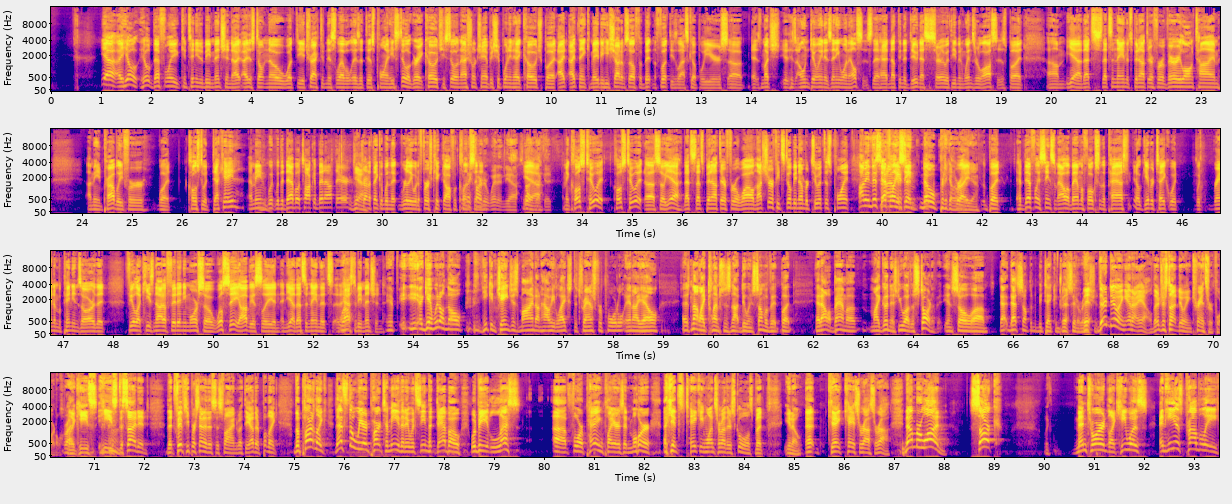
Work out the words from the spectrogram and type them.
Yeah, uh, he'll he'll definitely continue to be mentioned. I, I just don't know what the attractiveness level is at this point. He's still a great coach. He's still a national championship winning head coach, but I, I think maybe he shot himself a bit in the foot these last couple of years. Uh, as much his own doing as anyone else's that had nothing to do necessarily with even wins or losses. But um, yeah, that's that's a name that's been out there for a very long time. I mean, probably for what close to a decade. I mean, would, would the Dabo talk have been out there? Yeah. I'm trying to think of when that really would have first kicked off with Clemson. Well, they started and- winning, yeah. It's not yeah, a decade. I mean, close to it, close to it. Uh, so yeah, that's that's been out there for a while. Not sure if he'd still be number two at this point. I mean, this definitely like I have said, seen no particular order, right, yeah. but have definitely seen some Alabama folks in the past. You know, give or take what what random opinions are that feel like he's not a fit anymore. So we'll see, obviously, and, and yeah, that's a name that's, that Well, has to be mentioned. If again, we don't know. he can change his mind on how he likes the transfer portal, NIL. It's not like Clemson's not doing some of it, but at Alabama, my goodness, you are the start of it, and so uh, that that's something to be taken into consideration. They, are doing NIL. They're just not doing transfer portal. Right. Like he's he's decided that fifty percent of this is fine, but the other like the part like that's the weird part to me that it would seem that Dabo would be less uh, for paying players and more against taking ones from other schools. But you know, uh, K, K Sarah Sarah. Number one, Sark mentored like he was, and he is probably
